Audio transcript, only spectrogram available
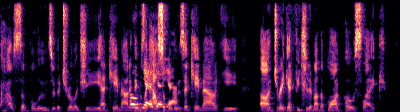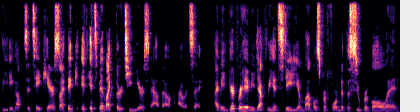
House of Balloons or the trilogy had came out. I oh, think it was yeah, like House yeah, of yeah. Balloons that came out. He uh Drake had featured him on the blog post like leading up to Take Care. So I think it, it's been like 13 years now, though. I would say. I mean, good for him. He definitely hit stadium levels, performed at the Super Bowl, and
